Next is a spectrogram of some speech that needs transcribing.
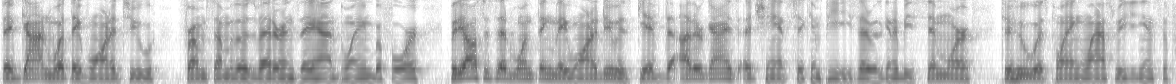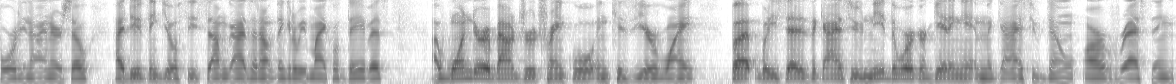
They've gotten what they've wanted to from some of those veterans they had playing before. But he also said one thing they want to do is give the other guys a chance to compete. He said it was going to be similar to who was playing last week against the 49ers. So I do think you'll see some guys. I don't think it'll be Michael Davis. I wonder about Drue Tranquill and Kyzir White. But what he said is the guys who need the work are getting it, and the guys who don't are resting.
